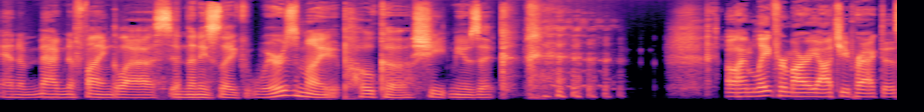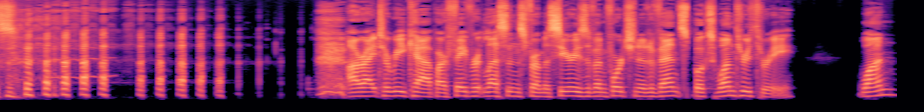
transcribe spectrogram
and a magnifying glass, and then he's like, "Where's my polka sheet music?" oh, I'm late for mariachi practice. All right, to recap, our favorite lessons from a series of unfortunate events, books one through three. One,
